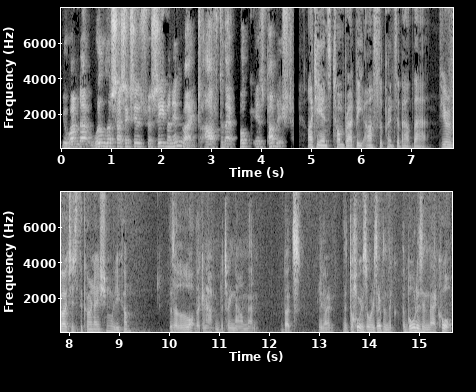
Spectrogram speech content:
you wonder will the Sussexes receive an invite after that book is published? ITN's Tom Bradby asked the Prince about that. If you're invited to the coronation, will you come? There's a lot that can happen between now and then. But, you know, the door is always open. The, the ball is in their court.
